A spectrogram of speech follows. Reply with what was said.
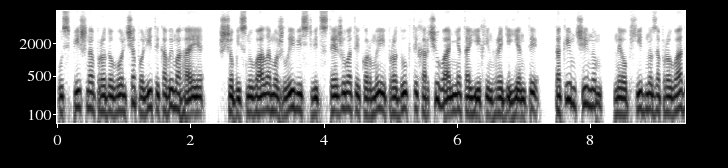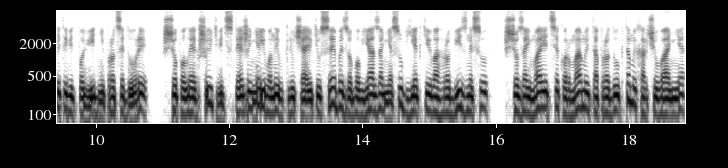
Успішна продовольча політика вимагає, щоб існувала можливість відстежувати корми і продукти харчування та їх інгредієнти. Таким чином, необхідно запровадити відповідні процедури, що полегшують відстеження і вони включають у себе зобов'язання суб'єктів агробізнесу, що займається кормами та продуктами харчування,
